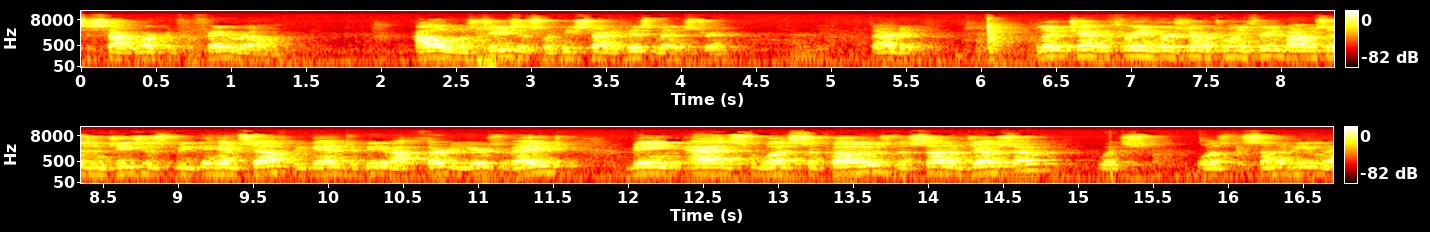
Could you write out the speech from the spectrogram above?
to start working for Pharaoh. How old was Jesus when he started his ministry? 30. Luke chapter 3 and verse number 23, the Bible says, And Jesus himself began to be about 30 years of age, being as was supposed the son of Joseph, which was the son of Eli.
